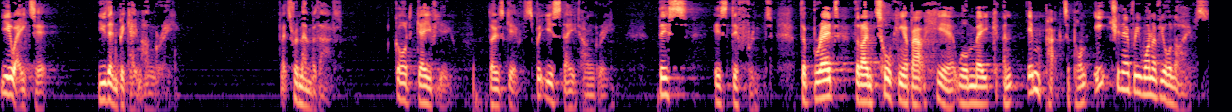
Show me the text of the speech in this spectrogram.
You ate it. You then became hungry. Let's remember that. God gave you those gifts, but you stayed hungry. This is different. The bread that I'm talking about here will make an impact upon each and every one of your lives.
